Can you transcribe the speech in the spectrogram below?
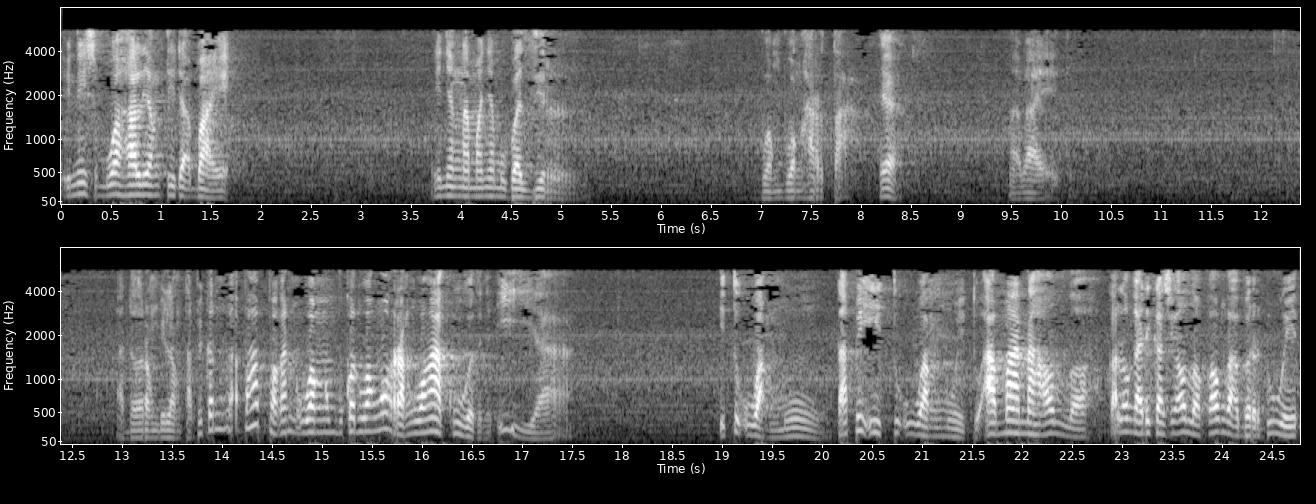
ini sebuah hal yang tidak baik. Ini yang namanya mubazir. Buang-buang harta. Ya. Nah baik itu. Ada orang bilang, tapi kan nggak apa-apa kan uang bukan uang orang, uang aku katanya. Iya. Itu uangmu, tapi itu uangmu itu amanah Allah. Kalau nggak dikasih Allah, kau nggak berduit,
